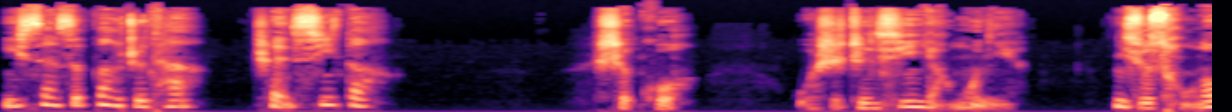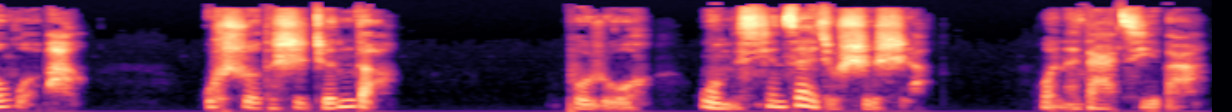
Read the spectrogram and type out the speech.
一下子抱住他，喘息道：“沈姑，我是真心仰慕你，你就从了我吧。我说的是真的，不如我们现在就试试，我那大鸡巴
